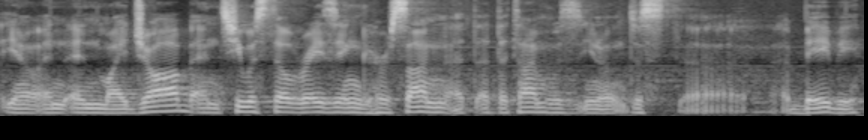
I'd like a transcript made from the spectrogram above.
you know, in, in my job, and she was still raising her son at, at the time who was, you know, just uh, a baby.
